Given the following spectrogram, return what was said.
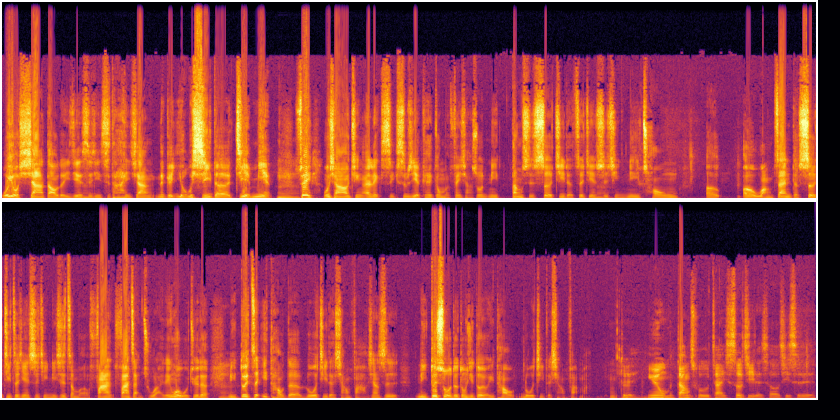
我有吓到的一件事情是，它很像那个游戏的界面。嗯，所以我想要请 Alex，是不是也可以跟我们分享说，你当时设计的这件事情，你从呃。呃，网站的设计这件事情，你是怎么发发展出来的？因为我觉得你对这一套的逻辑的想法，好像是你对所有的东西都有一套逻辑的想法嘛。嗯，对，因为我们当初在设计的时候，其实。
